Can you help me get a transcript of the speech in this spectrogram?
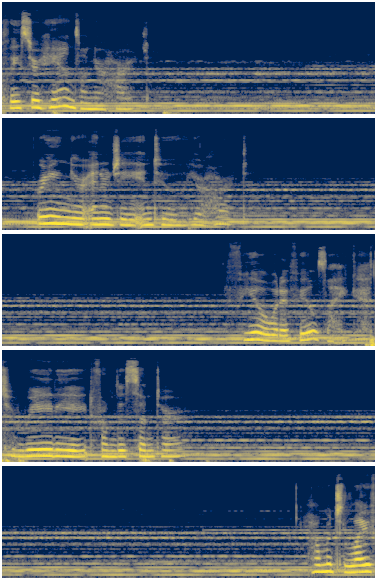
Place your hands on your heart. Bring your energy into your heart. feel what it feels like to radiate from this center. How much life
